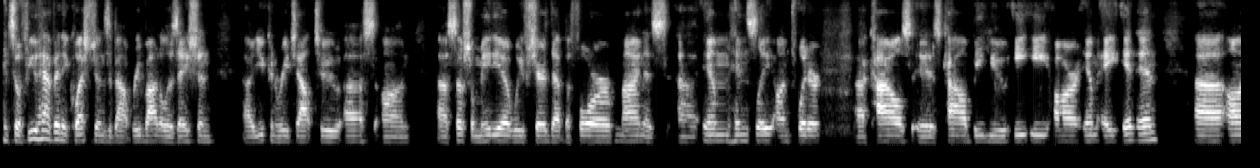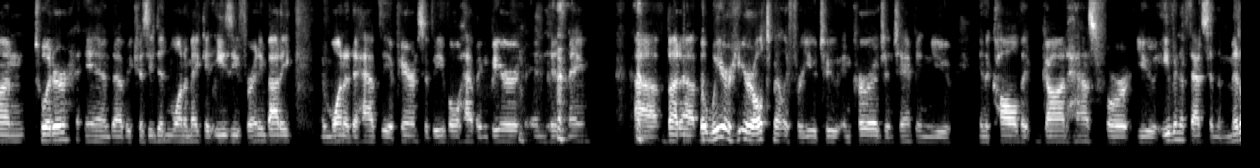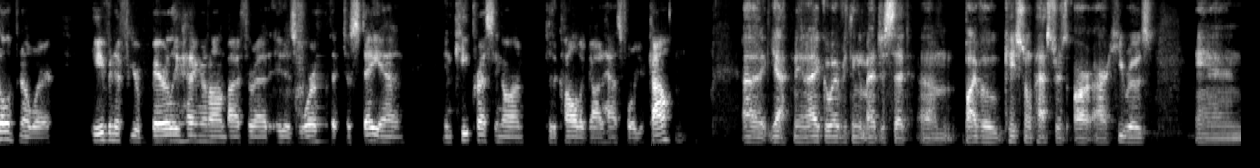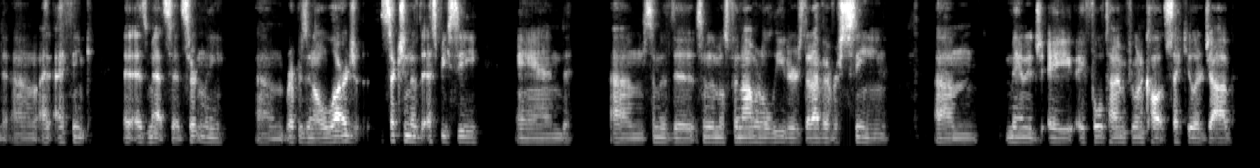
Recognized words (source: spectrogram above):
And so if you have any questions about revitalization uh, you can reach out to us on uh, social media. We've shared that before. Mine is uh, m hensley on twitter. Uh, kyle's is kyle b-u-e-e-r-m-a-n-n uh, on twitter. And because he didn't want to make it easy for anybody and wanted to have the appearance of evil having beer in his name uh, but uh, but we are here ultimately for you to encourage and champion you in the call that God has for you, even if that's in the middle of nowhere, even if you're barely hanging on by a thread. It is worth it to stay in and keep pressing on to the call that God has for you. Kyle. Uh, yeah, man, I echo everything that Matt just said. Um, bivocational pastors are our heroes, and um, I, I, think, as Matt said, certainly um, represent a large section of the SBC and um, some of the some of the most phenomenal leaders that I've ever seen um, manage a, a full time, if you want to call it, secular job,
